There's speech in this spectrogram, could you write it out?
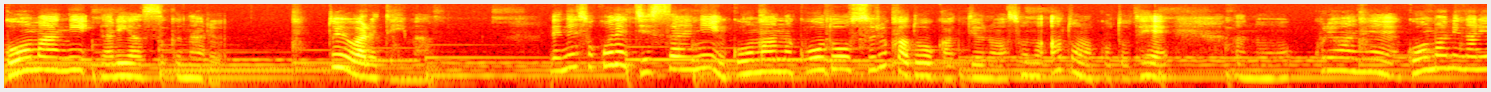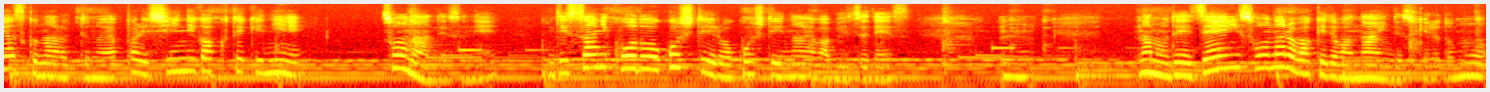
傲慢になりやすくなる。と言われています。でねそこで実際に傲慢な行動をするかどうかっていうのはその後のことであのこれはね傲慢になりやすくなるっていうのはやっぱり心理学的にそうなんですね。実際に行動を起こしている起こしていないは別です、うん、なので全員そうなるわけではないんですけれども、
